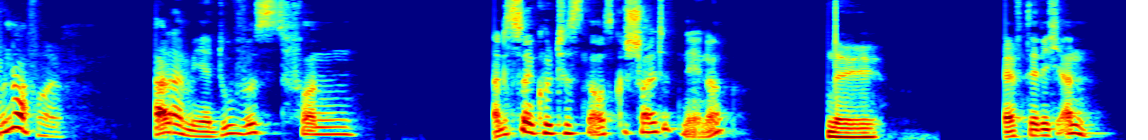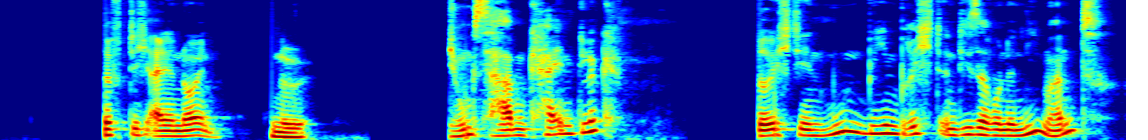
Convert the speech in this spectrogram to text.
Wundervoll. Adamir, du wirst von... Hattest du einen Kultisten ausgeschaltet? Nee, ne? Nö. Greift er dich an. Trifft dich eine 9. Nö. Die Jungs haben kein Glück. Durch den Moonbeam bricht in dieser Runde niemand.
